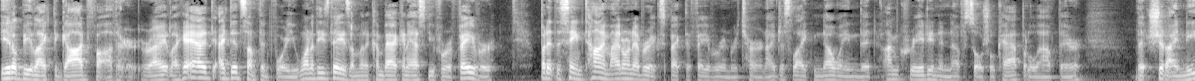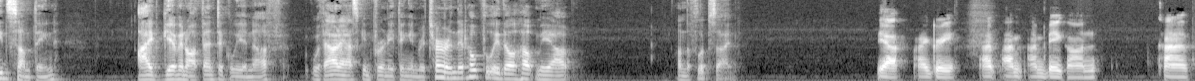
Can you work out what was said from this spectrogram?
it'll be like the Godfather, right? Like, hey, I, I did something for you. One of these days, I'm going to come back and ask you for a favor. But at the same time, I don't ever expect a favor in return. I just like knowing that I'm creating enough social capital out there that should I need something, I've given authentically enough without asking for anything in return that hopefully they'll help me out on the flip side. Yeah, I agree. I'm I'm I'm big on kind of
